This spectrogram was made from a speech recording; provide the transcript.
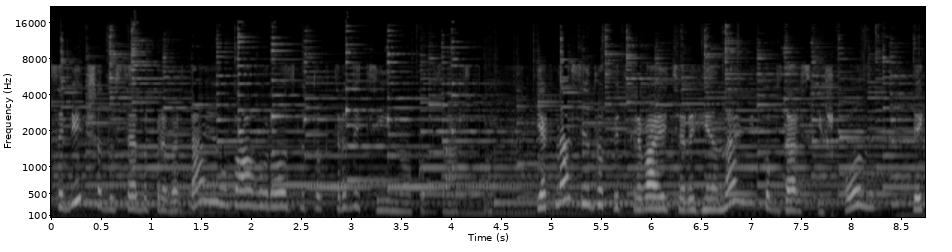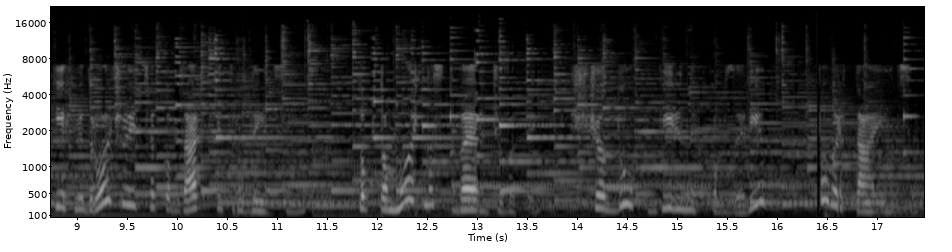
все більше до себе привертає увагу розвиток традиційного кобзарства. Як наслідок відкриваються регіональні кобзарські школи, в яких відроджуються кобзарські традиції. Тобто можна стверджувати, що дух вільних кобзарів повертається.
